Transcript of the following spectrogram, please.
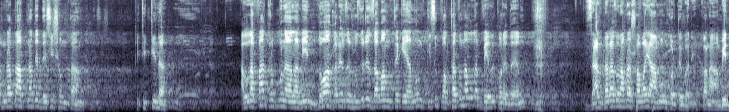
আপনারা তো আপনাদের দেশি সন্তান। কি ঠিক কি না আল্লাহ পাক রব্বুল আলামিন দোয়া করেন যে, হুজুরের জবান থেকে এমন কিছু কথা তো না আল্লাহ বের করে দেন, যার দ্বারা যেন আমরা সবাই আমল করতে পারি। কারণ আমিন।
